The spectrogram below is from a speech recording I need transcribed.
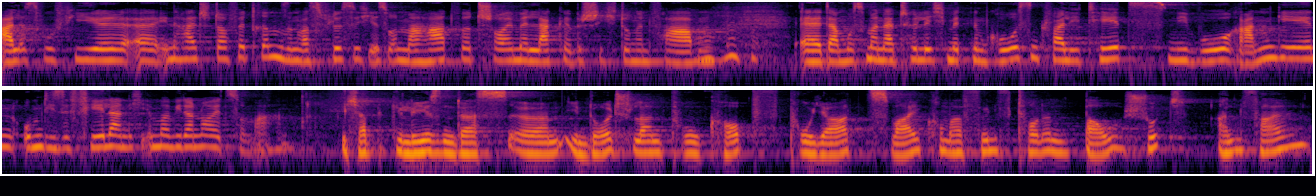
Alles, wo viel äh, Inhaltsstoffe drin sind, was flüssig ist und mal hart wird, Schäume, Lacke, Beschichtungen, Farben. Äh, da muss man natürlich mit einem großen Qualitätsniveau rangehen, um diese Fehler nicht immer wieder neu zu machen. Ich habe gelesen, dass äh, in Deutschland pro Kopf pro Jahr 2,5 Tonnen Bauschutt anfallen.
